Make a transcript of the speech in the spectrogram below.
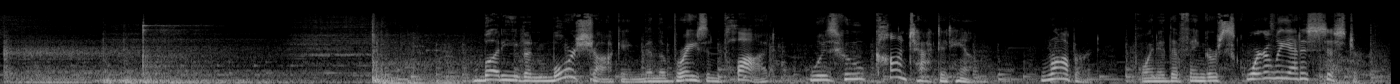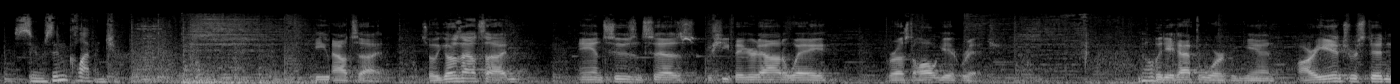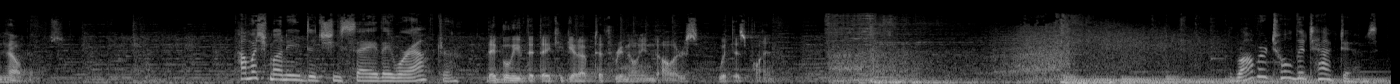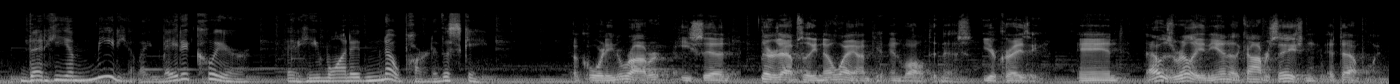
But even more shocking than the brazen plot was who contacted him. Robert pointed the finger squarely at his sister, Susan Clevenger. He outside. So he goes outside, and Susan says she figured out a way for us to all get rich. Nobody'd have to work again. Are you interested in helping us? How much money did she say they were after? They believed that they could get up to $3 million with this plan. Robert told detectives that he immediately made it clear that he wanted no part of the scheme. According to Robert, he said, There's absolutely no way I'm getting involved in this. You're crazy. And that was really the end of the conversation at that point.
